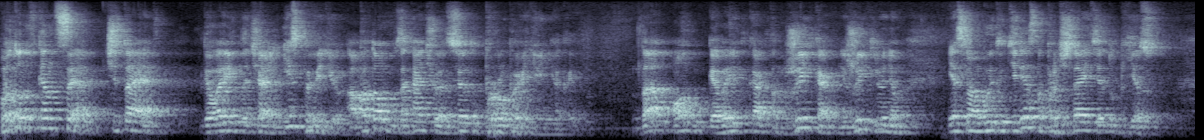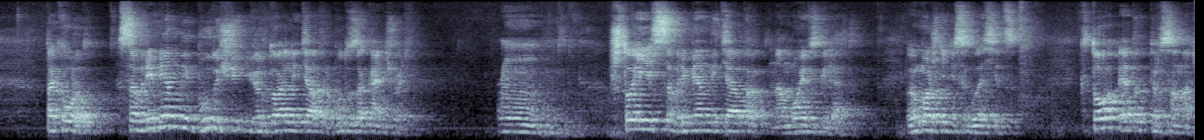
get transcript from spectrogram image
Вот он в конце читает, говорит вначале исповедью, а потом заканчивает все это проповедью некой. Да, он говорит, как там жить, как не жить людям. Если вам будет интересно, прочитайте эту пьесу. Так вот, современный, будущий и виртуальный театр. Буду заканчивать. Что есть современный театр, на мой взгляд? Вы можете не согласиться. Кто этот персонаж?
